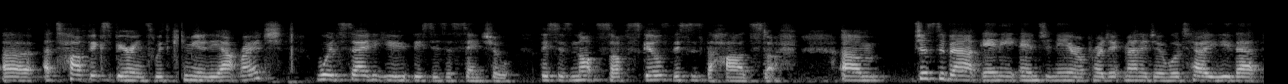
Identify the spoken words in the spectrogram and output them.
uh, a tough experience with community outreach would say to you, this is essential. This is not soft skills. This is the hard stuff. Um, just about any engineer or project manager will tell you that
